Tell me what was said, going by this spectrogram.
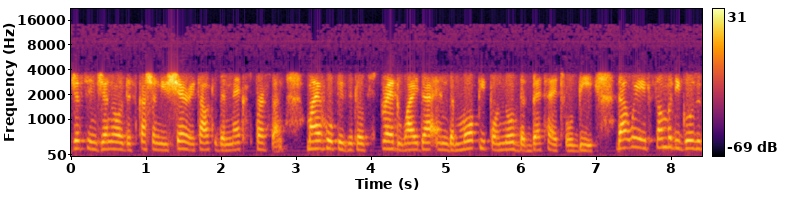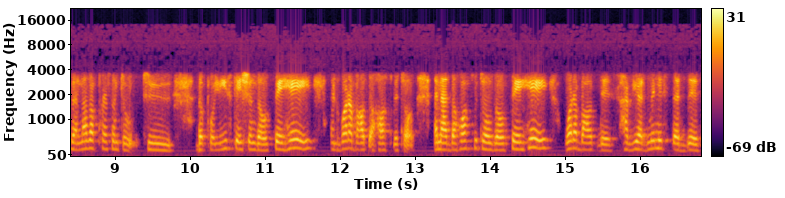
just in general discussion you share it out to the next person, my hope is it'll spread wider and the more people know, the better it will be. That way, if somebody goes with another person to, to the police station, they'll say, hey, and what about the hospital? And at the hospital, they'll say, hey, what about this? Have you administered this?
